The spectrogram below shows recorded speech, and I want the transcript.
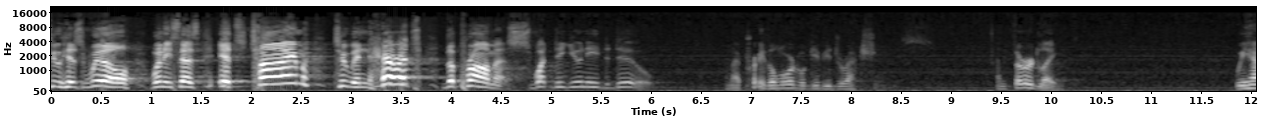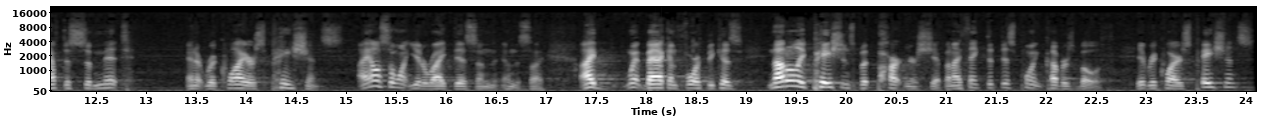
to His will when He says, It's time to inherit the promise. What do you need to do? And I pray the Lord will give you directions. And thirdly, we have to submit, and it requires patience. I also want you to write this on, on the side. I went back and forth because not only patience, but partnership. And I think that this point covers both. It requires patience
